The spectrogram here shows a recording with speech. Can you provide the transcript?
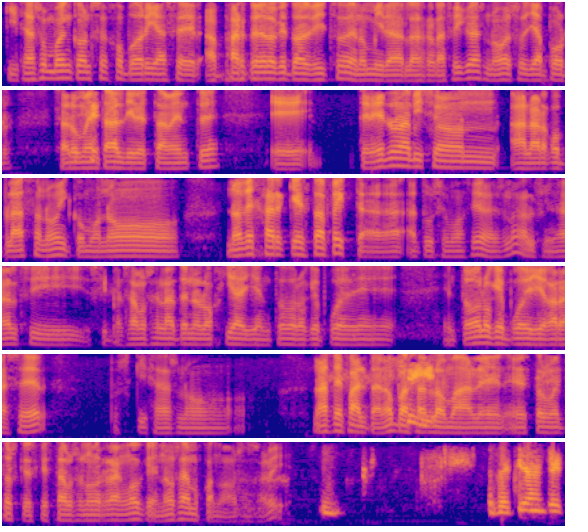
Quizás un buen consejo podría ser, aparte de lo que tú has dicho de no mirar las gráficas, ¿no? Eso ya por salud mental directamente, eh, tener una visión a largo plazo, ¿no? Y como no, no dejar que esto afecte a, tus emociones, ¿no? Al final, si, si pensamos en la tecnología y en todo lo que puede, en todo lo que puede llegar a ser, pues quizás no, no hace falta, ¿no? Pasarlo mal en, en, estos momentos, que es que estamos en un rango que no sabemos cuándo vamos a salir. Efectivamente,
